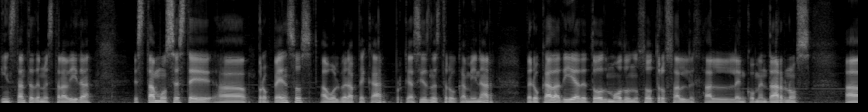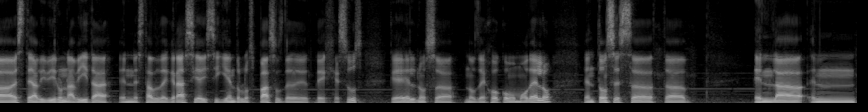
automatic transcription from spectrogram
instante de nuestra vida estamos este propensos a volver a pecar porque así es nuestro caminar pero cada día de todos modos nosotros al, encomendarnos a, este, a vivir una vida en estado de gracia y siguiendo los pasos de, Jesús que Él nos, uh, nos dejó como modelo, entonces uh, uh, en, la, en,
